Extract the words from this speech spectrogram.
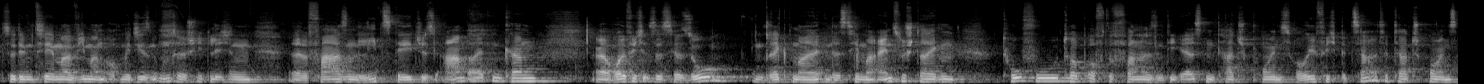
zu dem Thema, wie man auch mit diesen unterschiedlichen äh, Phasen, Lead Stages arbeiten kann. Äh, häufig ist es ja so, um direkt mal in das Thema einzusteigen, Tofu, Top of the Funnel sind die ersten Touchpoints, häufig bezahlte Touchpoints.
